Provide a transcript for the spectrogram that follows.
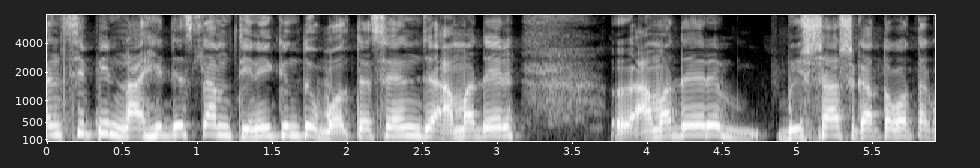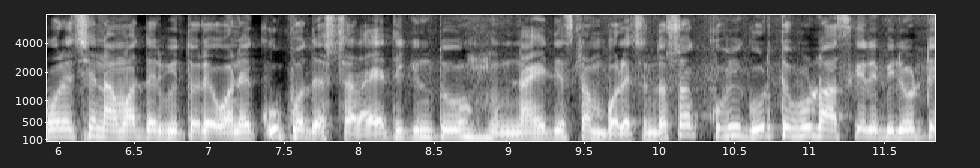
এনসিপি নাহিদ ইসলাম, তিনি কিন্তু বলতেছেন যে আমাদের আমাদের বিশ্বাসঘাতকতা করেছেন, আমাদের ভিতরে অনেক উপদেষ্টারা। এতে কিন্তু নাহিদ ইসলাম বলেছেন। দর্শক, খুবই গুরুত্বপূর্ণ আজকের ভিডিওটি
